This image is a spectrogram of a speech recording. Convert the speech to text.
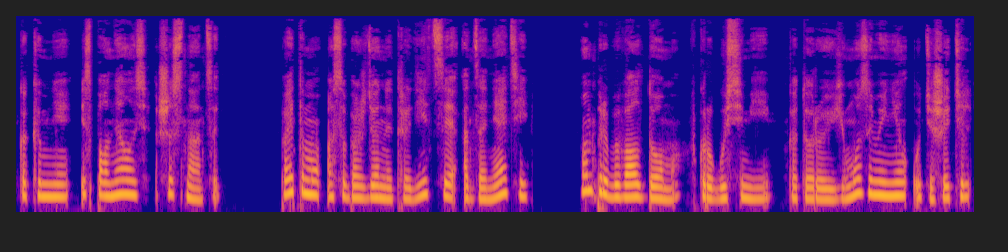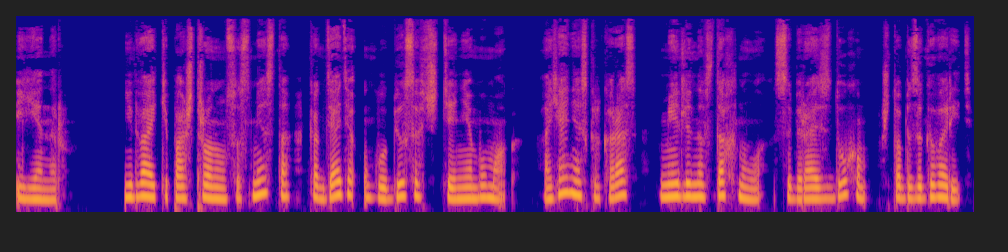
как и мне, исполнялось 16. Поэтому, освобожденной традицией от занятий, он пребывал дома, в кругу семьи, которую ему заменил утешитель Иеннер. Едва экипаж тронулся с места, как дядя углубился в чтение бумаг, а я несколько раз медленно вздохнула, собираясь с духом, чтобы заговорить.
